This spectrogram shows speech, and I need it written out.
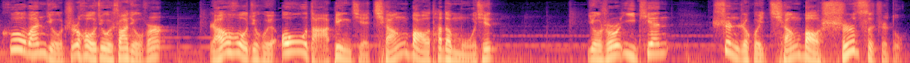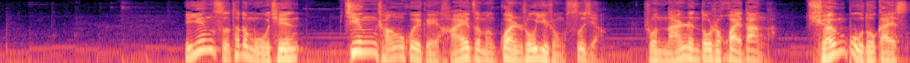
喝完酒之后就会耍酒疯。然后就会殴打并且强暴他的母亲，有时候一天甚至会强暴十次之多。也因此，他的母亲经常会给孩子们灌输一种思想，说男人都是坏蛋啊，全部都该死。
